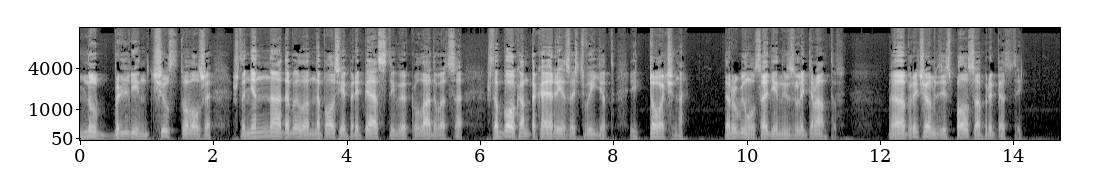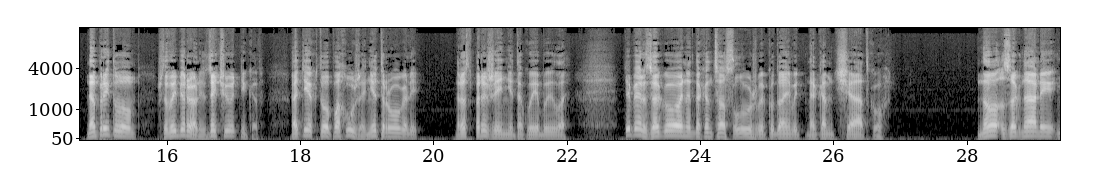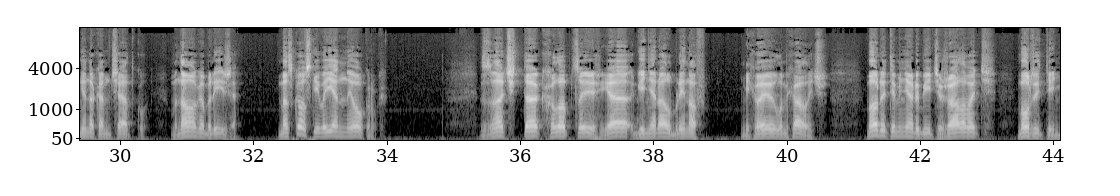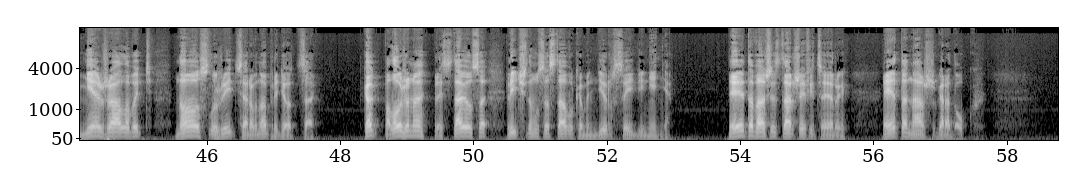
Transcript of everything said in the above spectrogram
Ну, блин, чувствовал же, что не надо было на полосе препятствий выкладываться — что боком такая резость выйдет. И точно! — ругнулся один из лейтенантов. — А при чем здесь полоса препятствий? — Да при том, что выбирали зачетников, а тех, кто похуже, не трогали. Распоряжение такое было. Теперь загонят до конца службы куда-нибудь на Камчатку. Но загнали не на Камчатку, много ближе. Московский военный округ — Значит так, хлопцы, я генерал Блинов, Михаил Михайлович. Можете меня любить и жаловать, можете не жаловать, но служить все равно придется. Как положено, представился личному составу командир соединения. Это ваши старшие офицеры. Это наш городок.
